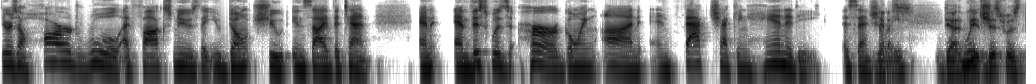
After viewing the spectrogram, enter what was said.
There's a hard rule at Fox News that you don't shoot inside the tent. And and this was her going on and fact checking Hannity essentially. Yes. Yeah, which this was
